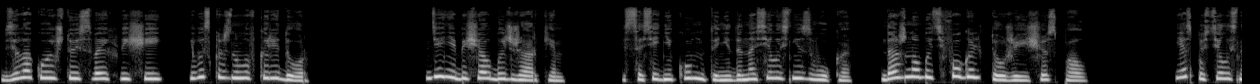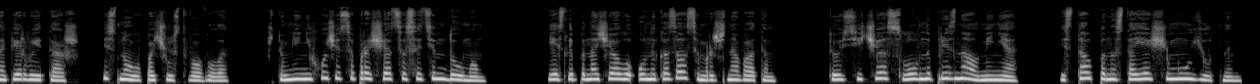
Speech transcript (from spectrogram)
взяла кое-что из своих вещей и выскользнула в коридор. День обещал быть жарким. Из соседней комнаты не доносилось ни звука. Должно быть, Фоголь тоже еще спал. Я спустилась на первый этаж и снова почувствовала, что мне не хочется прощаться с этим домом. Если поначалу он и казался мрачноватым, то сейчас словно признал меня и стал по-настоящему уютным.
